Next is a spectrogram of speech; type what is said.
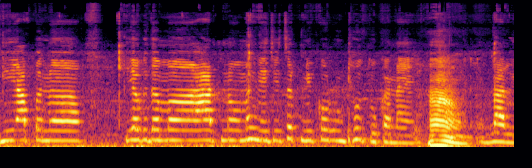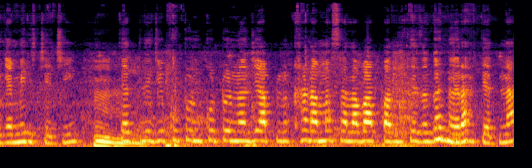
ही आपण एकदम आठ नऊ महिन्याची चटणी करून ठेवतो का नाही? हा. लालग्या मिरच्याची. हम्म. त्यातली जी कुटून कुटून जे आपलं खडा मसाला वापरला त्याचं घन राहतात ना.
